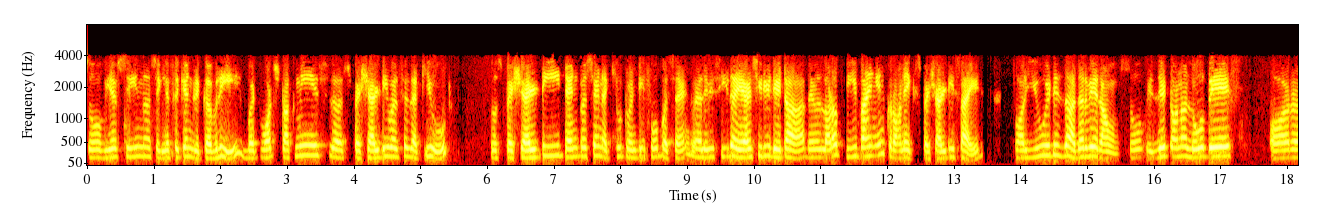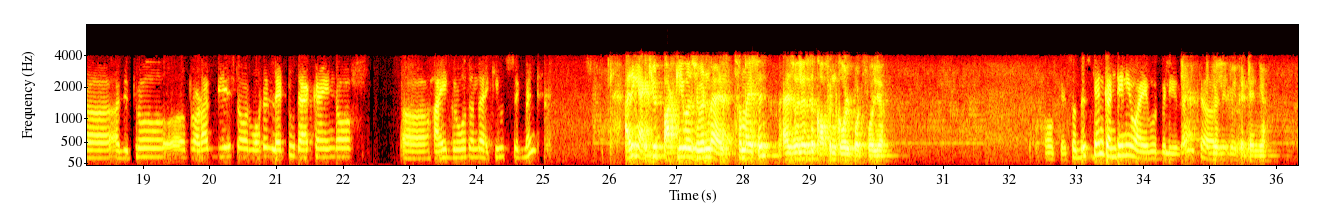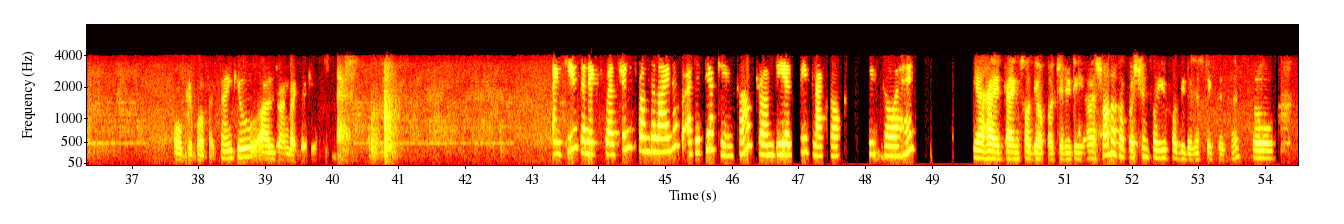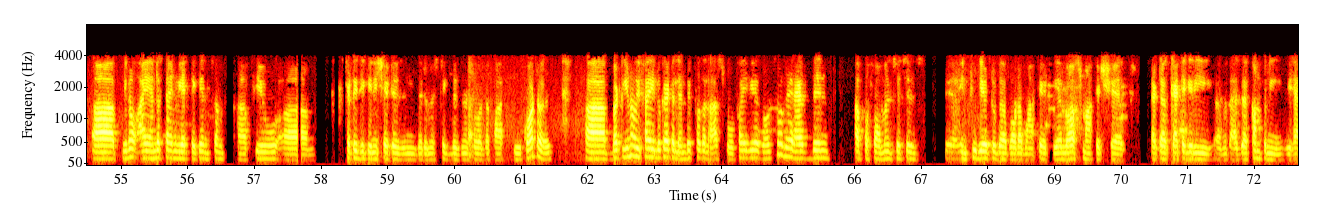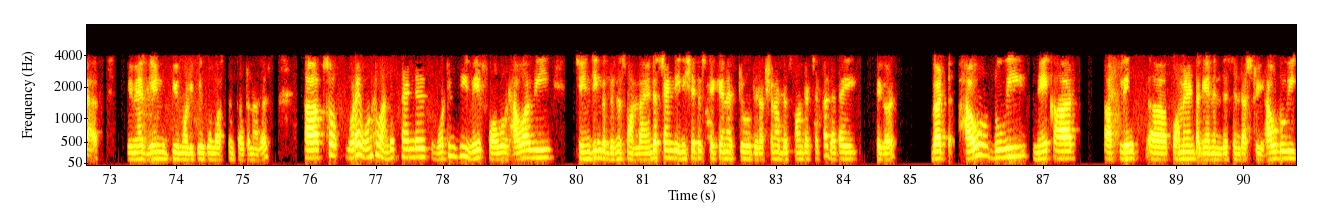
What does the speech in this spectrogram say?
So we have seen a significant recovery, but what struck me is specialty versus acute. So specialty 10%, acute 24%. Well, if you see the AIOCD data, there was a lot of pre-buying in chronic specialty side. For you it is the other way around. So is it on a low base or uh, Azithro uh, product based or what has led to that kind of uh, high growth on the acute segment? I think acute partly was driven by azithromycin as well as the cough and cold portfolio. Okay. So this can continue, I would believe, right? It will continue. Okay, perfect. Thank you. I'll join back with you. Thanks. Thank you. The next question is from the line of Aditya Khemka from DSP BlackRock. Please go ahead. Yeah, hi. Thanks for the opportunity. Sean, I have a question for you for the domestic business. So, uh, you know, I understand we have taken some few strategic initiatives in the domestic business over the past few quarters. Uh, but you know, if I look at Alembic for the last four, five years also, there has been a performance which is uh, inferior to the broader market. We have lost market share at a category uh, as a company we have. We may have gained a few molecules and lost in certain others. So what I want to understand is what is the way forward? How are we changing the business model? I understand the initiatives taken as to reduction of discount, cetera, that I figured. But how do we make our place uh, prominent again in this industry? How do we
